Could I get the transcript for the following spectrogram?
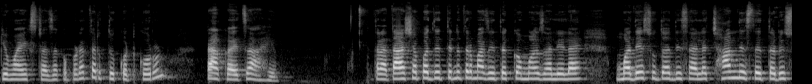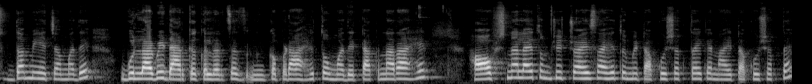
किंवा एक्स्ट्राचा कपडा तर तो कट करून टाकायचा आहे. तर आता अशा पद्धतीने तर माझं इथं कमळ झालेलं आहे. मध्ये सुद्धा दिसायला छान दिसते तरीसुद्धा मी याच्यामध्ये गुलाबी डार्क कलरचा कपडा आहे तो मध्ये टाकणार आहे. हा ऑप्शनल आहे तुमची चॉईस आहे तुम्ही टाकू शकताय का नाही टाकू शकताय.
